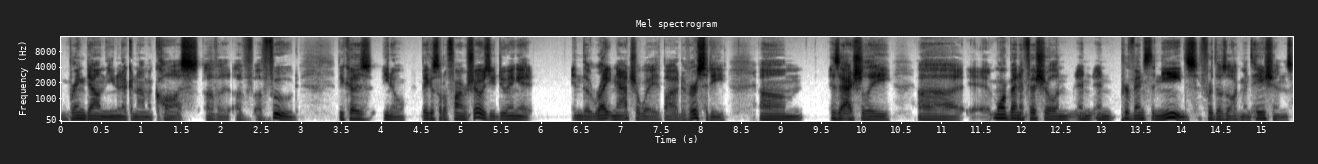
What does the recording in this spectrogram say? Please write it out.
bring down the unit economic costs of a, of, of food because you know biggest little farm shows you doing it in the right natural way biodiversity um, is actually uh, more beneficial and, and, and prevents the needs for those augmentations.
